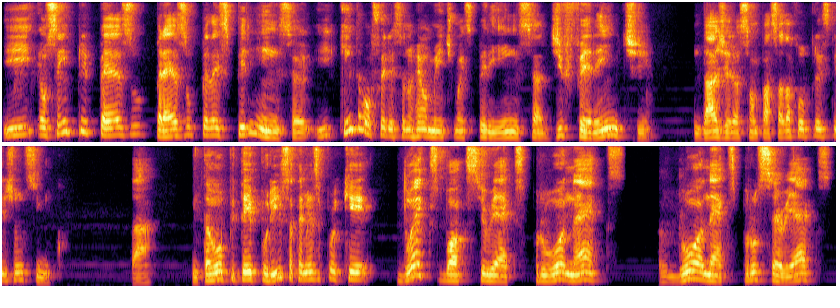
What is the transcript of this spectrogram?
e eu sempre peso, prezo pela experiência. E quem estava oferecendo realmente uma experiência diferente da geração passada foi o PlayStation 5, tá? Então eu optei por isso, até mesmo porque do Xbox Series X para o One X, do One X para o Series X,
